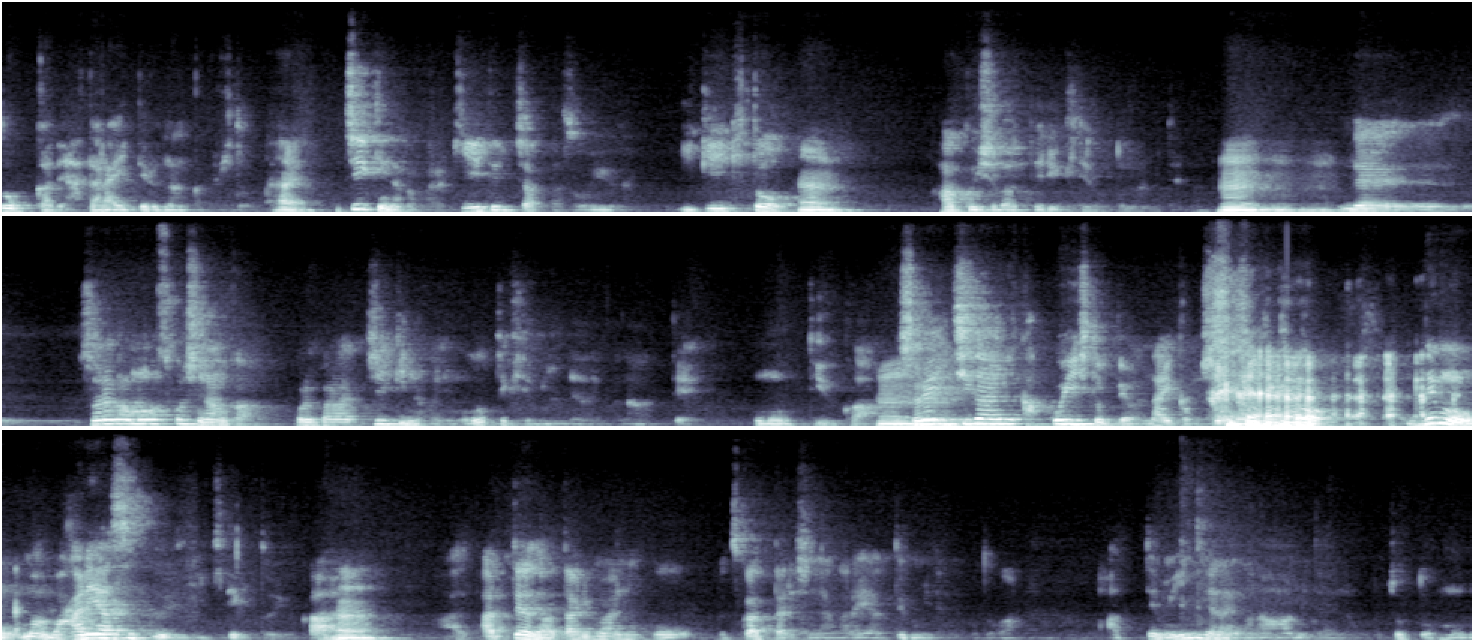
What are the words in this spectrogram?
どっかで働いてるなんかの人はい。地域の中から消えてっちゃったそういう生き生きとうん。歯食いしばってる生きてる大人みたいうんうんうんな。でそれがもう少しなんかこれから地域の中に戻ってきてもいい思うっていうか、うん。それ一概にかっこいい人ではないかもしれないけど でもまあ分かりやすく生きてるというか、うん。あある程度当たり前にこうぶつかったりしながらやっていくみたいなことがあってもいいんじゃないかなみたいなことをちょっと思うっ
